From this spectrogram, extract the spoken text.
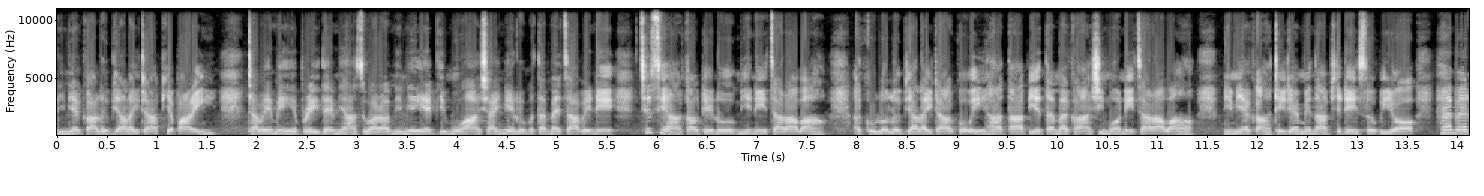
မြင့်မြတ်ကလုပ်ပြလိုက်တာဖြစ်ပါတယ်ဒါပေမဲ့ပရိသတ်များစုကတော့မြင့်မြတ်ရဲ့ပြစ်မှုဟာရိုင်းနေလို့မသတ်မှတ်ကြဘဲနဲ့ချစ်စရာကောက်တယ်လို့မြင်နေကြတာပါအခုလိုလုပ်ပြလိုက်တာကိုပဲဟာတာပြည့်သတ်မှတ်ကရှိမောနေကြတာပါမြင့်မြတ်ကထိတယ်မင်းသားဖြစ်တယ်ဆိုပြီးတော့ဟန်ဘယ်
